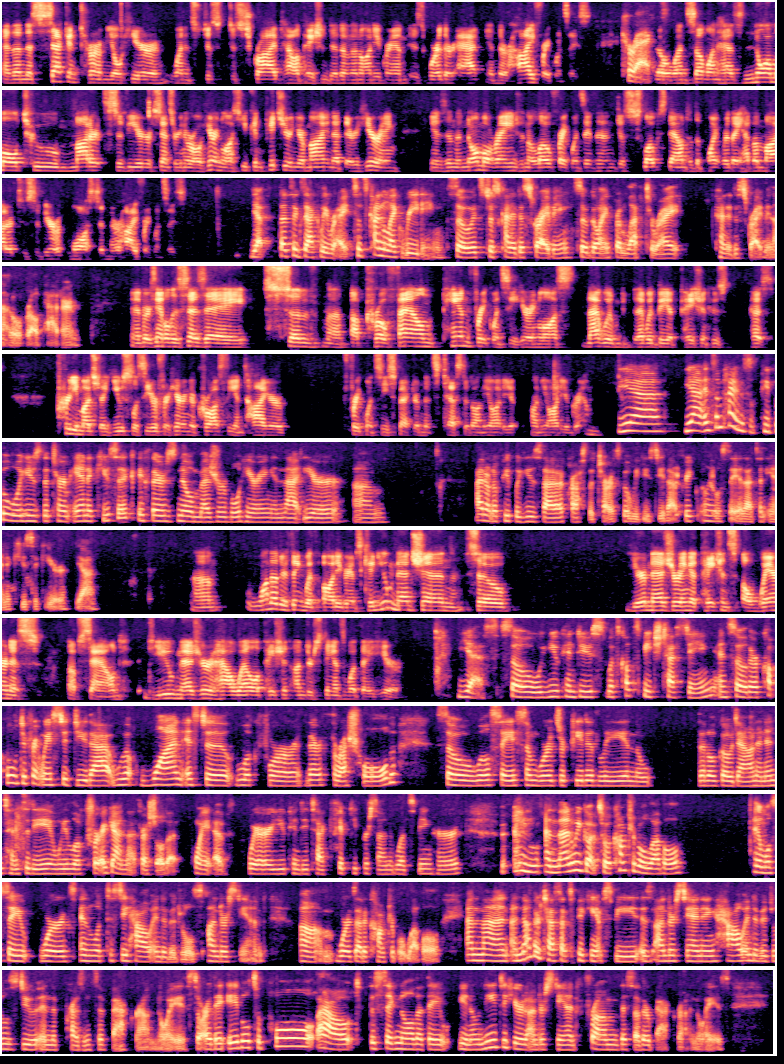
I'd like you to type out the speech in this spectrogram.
And then the second term you'll hear when it's just described how a patient did on an audiogram is where they're at in their high frequencies. Correct. So when someone has normal to moderate severe sensory neural hearing loss, you can picture in your mind that they're hearing is in the normal range in the low frequency, then just slopes down to the point where they have a moderate to severe loss in their high frequencies. Yep, that's exactly right. So it's kind of like reading. So it's just kind of describing. So going from left to right, kind of describing that overall pattern. And for example, this says a uh, a profound pan frequency hearing loss. That would that would be a patient who's has pretty much a useless ear for hearing across the entire frequency spectrum that's tested on the audio on the audiogram. Yeah, yeah, and sometimes people will use the term anacusic if there's no measurable hearing in that ear. Um, I don't know if people use that across the charts, but we do see that frequently. We'll say that's an anacusic ear. Yeah. Um, one other thing with audiograms, can you mention so you're measuring a patient's awareness of sound? Do you measure how well a patient understands what they hear? Yes. So you can do what's called speech testing. And so there are a couple of different ways to do that. One is to look for their threshold. So we'll say some words repeatedly and the that'll go down in intensity and we look for again that threshold at point of where you can detect 50% of what's being heard. and then we go up to a comfortable level and we'll say words and look to see how individuals understand um, words at a comfortable level. And then another test that's picking up speed is understanding how individuals do in the presence of background noise. So are they able to pull out the signal that they you know need to hear to understand from this other background noise?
